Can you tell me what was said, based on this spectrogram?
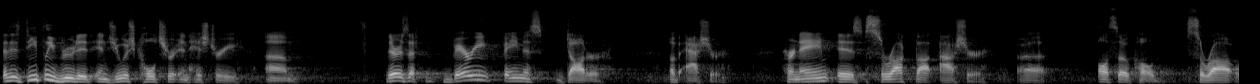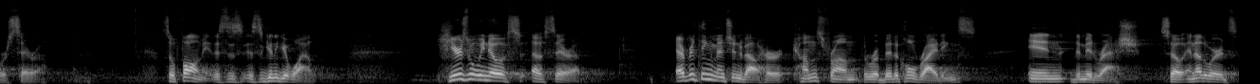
that is deeply rooted in Jewish culture and history. Um, there is a very famous daughter of Asher. Her name is Serach Bat Asher, uh, also called Sarah or Sarah. So follow me. This is, this is going to get wild. Here's what we know of, of Sarah. Everything mentioned about her comes from the rabbinical writings in the Midrash. So, in other words,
